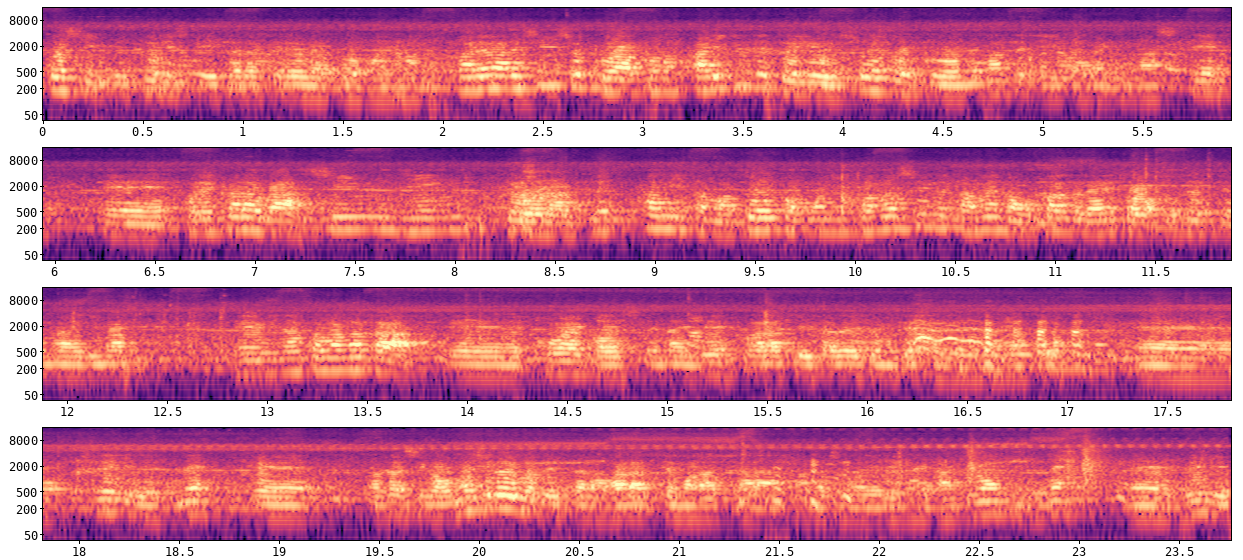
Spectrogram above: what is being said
少しゆっくりしていただければと思います。我々神職はこの仮ギという装束を脱がせていただきまして、えーこれからは新人享楽、神様と共に楽しむためのお神楽へと移ってまいります。えー皆様方、えー怖い顔してないで笑っていただいても結構でございます。えーぜひですね、え私が面白いこと言ったら笑ってもらったら私はやりがい感じますのでね、えーぜひ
